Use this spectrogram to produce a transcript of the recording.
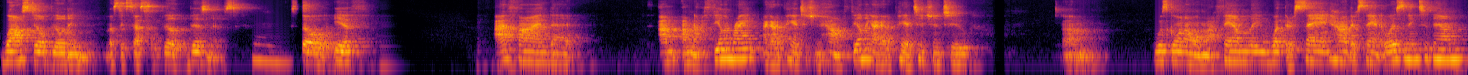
while still building a successful business. Mm. So if I find that I'm, I'm not feeling right, I got to pay attention to how I'm feeling. I got to pay attention to um, what's going on with my family, what they're saying, how they're saying it, listening to them.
